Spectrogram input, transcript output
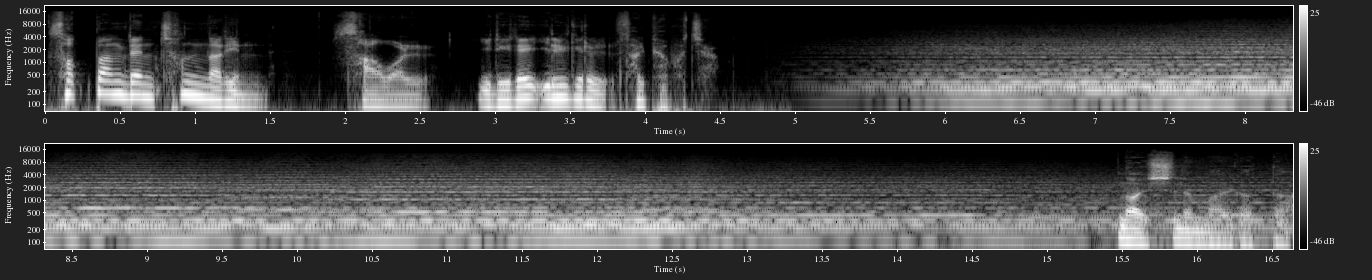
석방된 첫날인 4월 1일의 일기를 살펴보죠. 날씨는 맑았다.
